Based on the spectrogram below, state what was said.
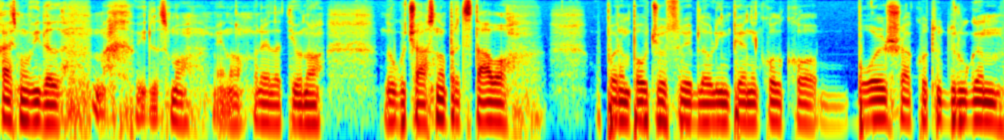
kaj smo videli? Mah, videli smo eno relativno dolgočasno predstavo. V prvem polčasu je bila Olimpija nekoliko boljša kot v drugem,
